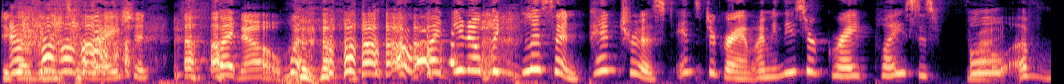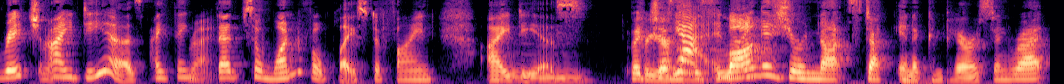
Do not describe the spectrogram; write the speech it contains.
to go get inspiration. but no. but, but, you know, but listen, Pinterest, Instagram, I mean, these are great places full right. of rich right. ideas. I think right. that's a wonderful place to find ideas. Mm. But just yeah, as long like, as you're not stuck in a comparison rut,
